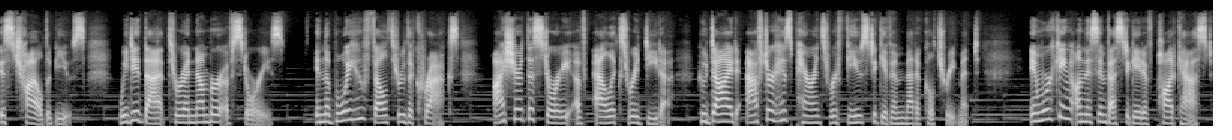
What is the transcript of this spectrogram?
is child abuse. We did that through a number of stories. In The Boy Who Fell Through the Cracks, I shared the story of Alex Radita, who died after his parents refused to give him medical treatment. In working on this investigative podcast,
